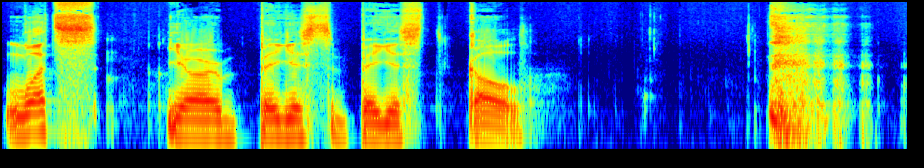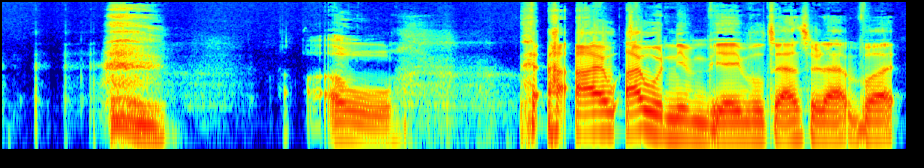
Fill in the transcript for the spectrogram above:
what's your biggest biggest goal? oh, I I wouldn't even be able to answer that, but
